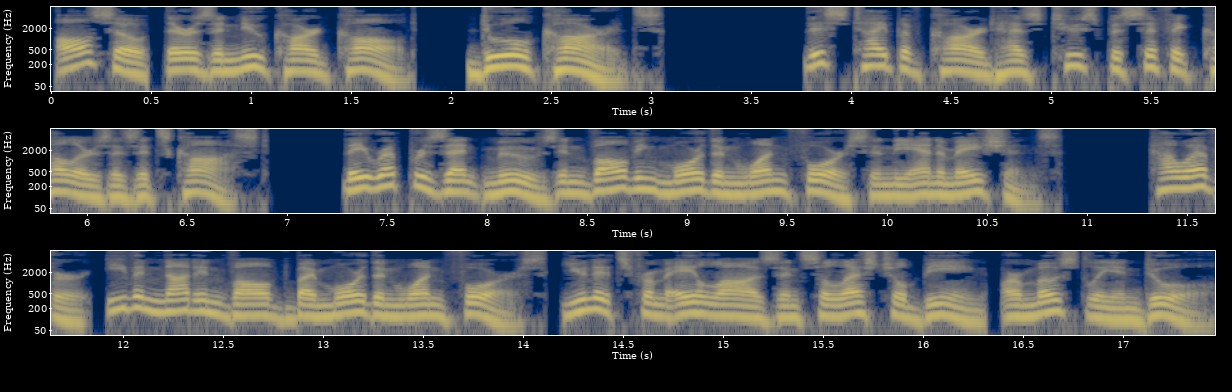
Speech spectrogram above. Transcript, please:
Also, there is a new card called, "'Dual Cards". This type of card has two specific colors as its cost. They represent moves involving more than one force in the animations. However, even not involved by more than one force, units from A-Laws and Celestial Being, are mostly in dual.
